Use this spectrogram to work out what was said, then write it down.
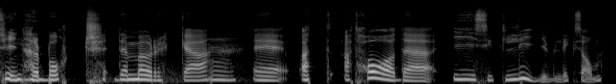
tynar bort det mörka. Eh, att, att ha det i sitt liv liksom.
